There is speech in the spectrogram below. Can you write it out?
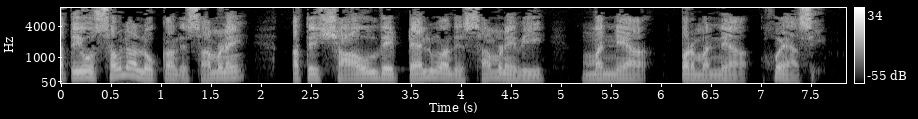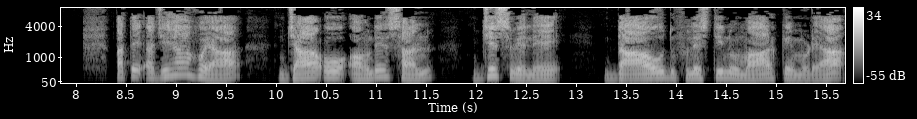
ਅਤੇ ਉਹ ਸਭਨਾ ਲੋਕਾਂ ਦੇ ਸਾਹਮਣੇ ਅਤੇ ਸ਼ਾਉਲ ਦੇ ਟਹਿਲੂਆਂ ਦੇ ਸਾਹਮਣੇ ਵੀ ਮੰਨਿਆ ਪਰਮੰਨਿਆ ਹੋਇਆ ਸੀ। ਅਤੇ ਅਜਿਹਾ ਹੋਇਆ ਜਾਂ ਉਹ ਆਉਂਦੇ ਸਨ, ਜਿਸ ਵੇਲੇ ਦਾਊਦ ਫਲਿਸਤੀ ਨੂੰ ਮਾਰ ਕੇ ਮੁੜਿਆ,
